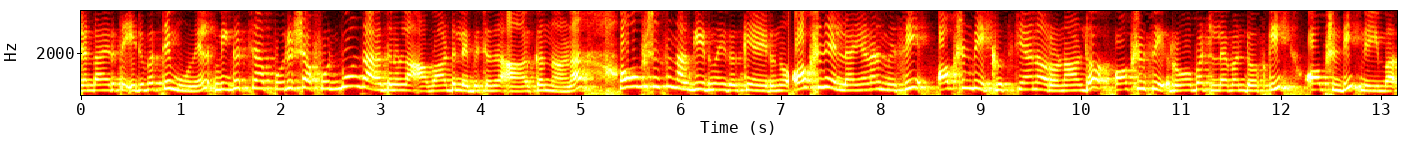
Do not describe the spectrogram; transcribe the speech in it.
രണ്ടായിരത്തി ഇരുപത്തി മൂന്നിൽ മികച്ച പുരുഷ ഫുട്ബോൾ താരത്തിനുള്ള അവാർഡ് ലഭിച്ചത് ആർക്കെന്നാണ്? ഓപ്ഷൻസ് നൽകിയിരുന്നത് ഇതൊക്കെയായിരുന്നു. Option A Lionel Messi. Option B Cristiano Ronaldo. Option C Robert Lewandowski. Option D Neymar.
